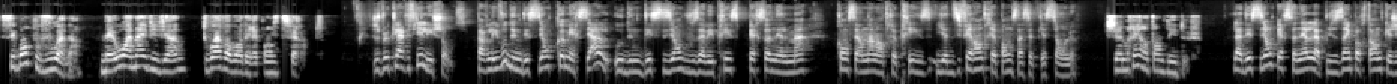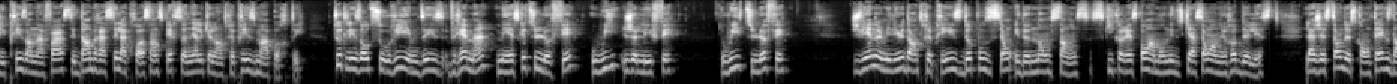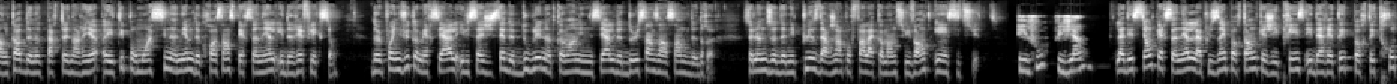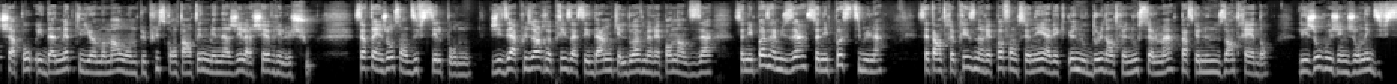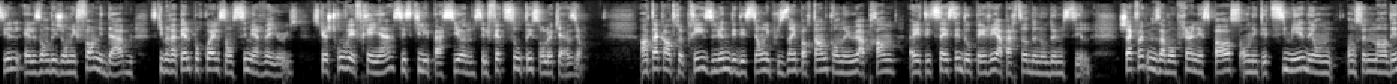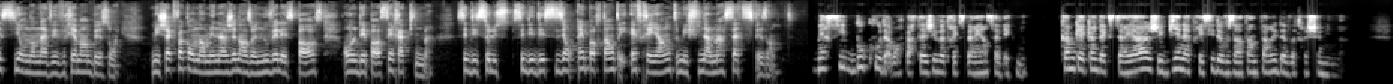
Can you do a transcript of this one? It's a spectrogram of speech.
C'est bon pour vous, Anna, mais Oana et Viviane doivent avoir des réponses différentes. Je veux clarifier les choses. Parlez-vous d'une décision commerciale ou d'une décision que vous avez prise personnellement concernant l'entreprise? Il y a différentes réponses à cette question-là. J'aimerais entendre les deux. La décision personnelle la plus importante que j'ai prise en affaires, c'est d'embrasser la croissance personnelle que l'entreprise m'a apportée. Toutes les autres sourient et me disent Vraiment, mais est-ce que tu l'as fait? Oui, je l'ai fait. Oui, tu l'as fait. Je viens d'un milieu d'entreprise, d'opposition et de non-sens, ce qui correspond à mon éducation en Europe de l'Est. La gestion de ce contexte dans le cadre de notre partenariat a été pour moi synonyme de croissance personnelle et de réflexion. D'un point de vue commercial, il s'agissait de doubler notre commande initiale de 200 ensembles de draps. Cela nous a donné plus d'argent pour faire la commande suivante et ainsi de suite. Et vous, Viviane? La décision personnelle la plus importante que j'ai prise est d'arrêter de porter trop de chapeaux et d'admettre qu'il y a un moment où on ne peut plus se contenter de ménager la chèvre et le chou. Certains jours sont difficiles pour nous. J'ai dit à plusieurs reprises à ces dames qu'elles doivent me répondre en disant Ce n'est pas amusant, ce n'est pas stimulant. Cette entreprise n'aurait pas fonctionné avec une ou deux d'entre nous seulement parce que nous nous entraidons. Les jours où j'ai une journée difficile, elles ont des journées formidables, ce qui me rappelle pourquoi elles sont si merveilleuses. Ce que je trouve effrayant, c'est ce qui les passionne, c'est le fait de sauter sur l'occasion. En tant qu'entreprise, l'une des décisions les plus importantes qu'on a eu à prendre a été de cesser d'opérer à partir de nos domiciles. Chaque fois que nous avons pris un espace, on était timide et on, on se demandait si on en avait vraiment besoin. Mais chaque fois qu'on emménageait dans un nouvel espace, on le dépassait rapidement. C'est des, décisions importantes et effrayantes, mais finalement satisfaisantes. Merci beaucoup d'avoir partagé votre expérience avec nous. Comme quelqu'un d'extérieur, j'ai bien apprécié de vous entendre parler de votre cheminement.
